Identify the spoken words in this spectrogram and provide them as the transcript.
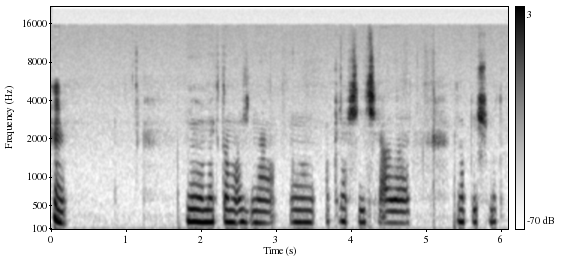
Hm. Nie wiem jak to można um, określić, ale napiszmy tak.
